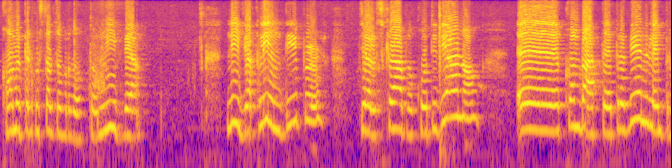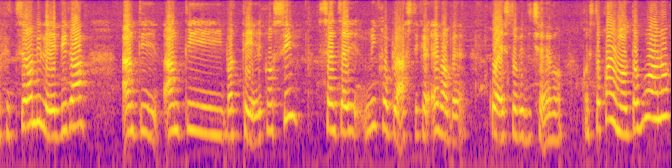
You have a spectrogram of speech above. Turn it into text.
come per quest'altro prodotto Nivea Nivea Clean Deeper Gel Scrub quotidiano eh, combatte e previene le imperfezioni leviga anti, antibatterico sì senza microplastiche. E vabbè questo vi dicevo. Questo qua è molto buono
